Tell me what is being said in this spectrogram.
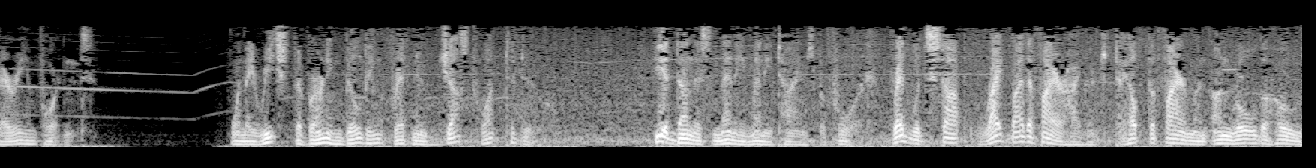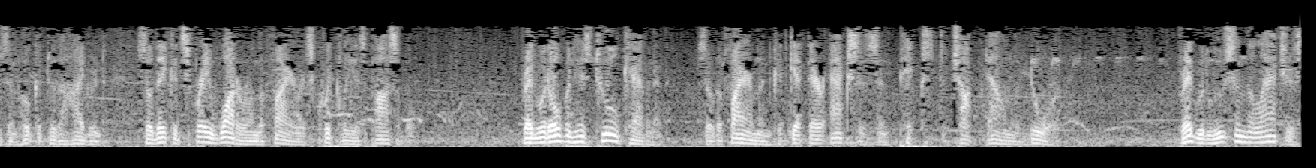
very important. When they reached the burning building, Fred knew just what to do. He had done this many, many times before. Fred would stop right by the fire hydrant to help the firemen unroll the hose and hook it to the hydrant so they could spray water on the fire as quickly as possible. Fred would open his tool cabinet so the firemen could get their axes and picks to chop down the door. Fred would loosen the latches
